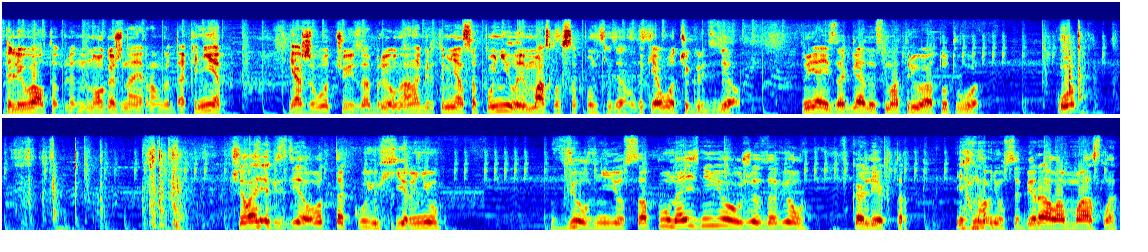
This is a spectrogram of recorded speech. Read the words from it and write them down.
доливал-то, блин, много же, наверное? Он говорит, так нет, я же вот что изобрел. Она говорит, у меня сапунила и масло в сапунке дал. Так я вот что, говорит, сделал. Ну я и заглядываю, смотрю, а тут вот. Оп. Человек сделал вот такую херню ввел в нее сапун, а из нее уже завел в коллектор. И она у него собирала масло.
